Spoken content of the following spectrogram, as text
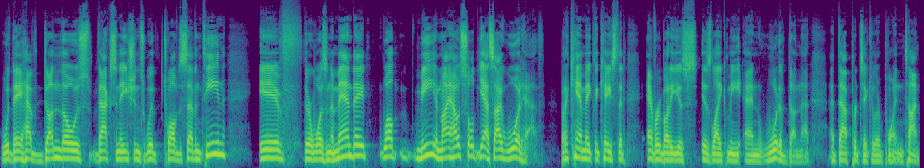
Would they have done those vaccinations with 12 to 17 if there wasn't a mandate? Well, me and my household, yes, I would have. But I can't make the case that everybody is is like me and would have done that at that particular point in time.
